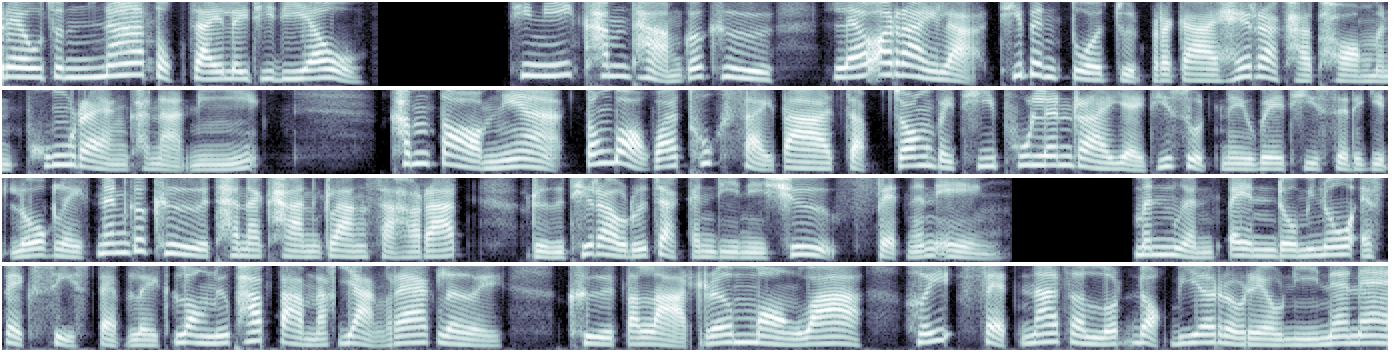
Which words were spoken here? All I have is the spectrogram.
เร็วจนน่าตกใจเลยทีเดียว ทีนี้คำถามก็คือ แล้วอะไรล่ะ ที่เป็นตัวจุดประกายให้ราคาทองมันพุ่งแรงขนาดนี้คำตอบเนี่ยต้องบอกว่าทุกสายตาจับจ้องไปที่ผู้เล่นรายใหญ่ที่สุดในเวทีเศรษฐกิจโลกเลย นั่นก็คือธนาคารกลางสหรัฐ หรือที่เรารู้จักกันดีในชื่อเฟดนั่นเอง มันเหมือนเป็นโดมิโนเอฟเฟกต์4สเต็ปเลย ลองนึกภาพตามนะอย่างแรกเลย คือตลาดเริ่มมองว่า เฮ้ยเฟดน่าจะลดดอกเบี้ยเร็วๆนี้แน่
